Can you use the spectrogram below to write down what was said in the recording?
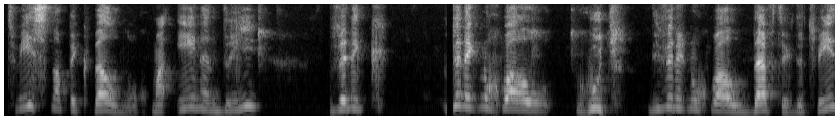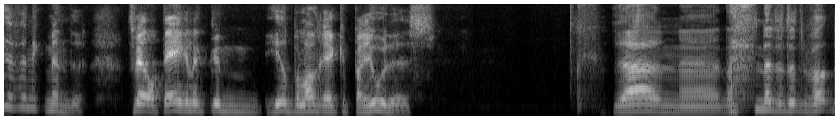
2 snap ik wel nog, maar 1 en 3 vind ik, vind ik nog wel goed. Die vind ik nog wel deftig. De tweede vind ik minder. Terwijl dat eigenlijk een heel belangrijke periode is. Ja, en, eh, dat, dat, wat,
